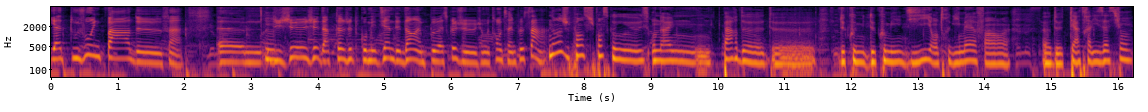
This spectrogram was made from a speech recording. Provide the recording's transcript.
Il y a toujours une part de, enfin, euh, du jeu, jeu d'acteur, jeu de comédien dedans un peu. Est-ce que je, je me trompe? C'est un peu ça. hein Non, je pense, je pense que euh, a une part de de de, comé- de comédie entre guillemets, enfin, euh, de théâtralisation.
